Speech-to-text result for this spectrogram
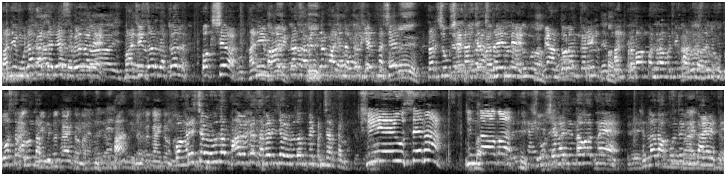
माझी मुलाखत झाली आहे सगळं झालंय माझी जर दखल पक्ष आणि महाविकास आघाडी जर माझी दखल घेत नसेल तर शिवसेनाच्या स्टाईलने मी आंदोलन करील आणि प्रभाग पंधरा मधली काँग्रेसला मी उद्ध्वस्त करून हा? काँग्रेसच्या विरोधात महाविकास आघाडीच्या विरोधात मी प्रचार करणार. शिवसेना जिंदाबाद. शिवसेना जिंदाबाद नाही आहे. ह्यांना दाखवून मी काय ते.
